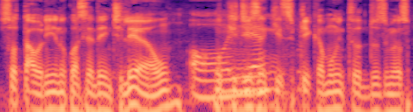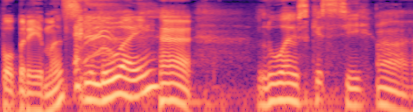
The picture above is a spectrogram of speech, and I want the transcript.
Sou taurino com ascendente leão. Olha. O que dizem que explica muito dos meus problemas. E lua, hein? É. Lua eu esqueci. Ah,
